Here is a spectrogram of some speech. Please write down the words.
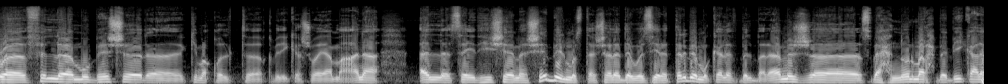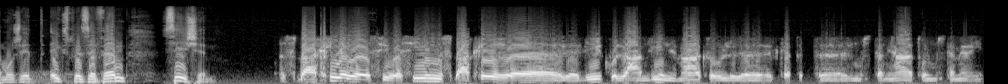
وفي المباشر كما قلت قبيلك شوية معنا السيد هشام الشابي المستشار لدى وزير التربية المكلف بالبرامج صباح النور. مرحبا بك على موجات Express FM. سي هشام. صباح الخير سي وسيم. صباح الخير آه، ليك والعاملين اللي معك ولكافة المستمعات والمستمعين.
